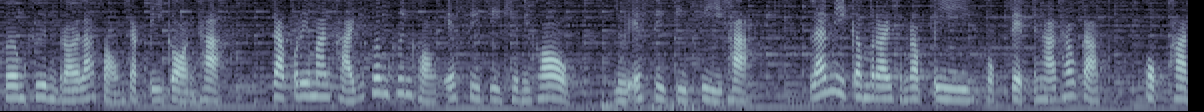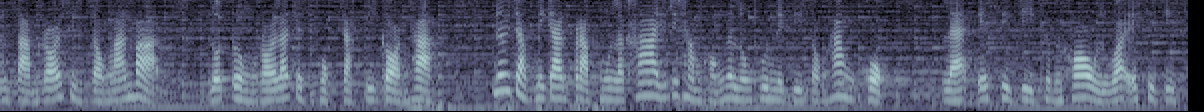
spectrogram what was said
เพิ่มขึ้นร้อยละ 2 จากปีก่อนค่ะ จากปริมาณขายที่เพิ่มขึ้นของ SCG Chemical หรือ SCGC ค่ะ และมีกำไรสำหรับปี 67 นะคะ เท่ากับ 6,342 ล้านบาท ลดลงร้อยละ 76 จากปีก่อนค่ะ เนื่องจากมีการปรับมูลค่ายุติธรรมของเงินลงทุนในปี 2566 และ SCG Chemical หรือว่า SCGC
